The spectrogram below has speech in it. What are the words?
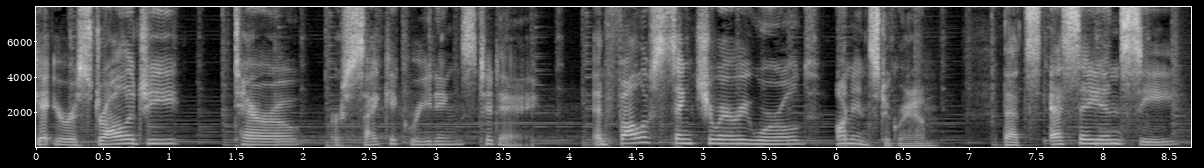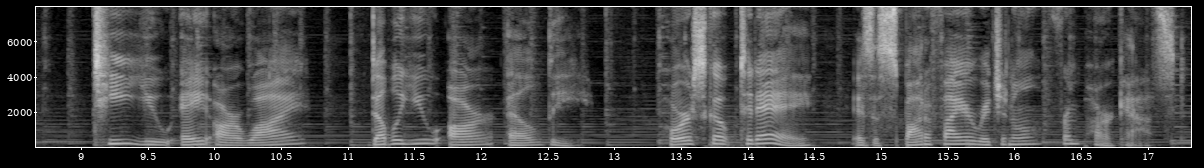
Get your astrology, tarot, or psychic readings today. And follow Sanctuary World on Instagram. That's S A N C T U A R Y W R L D. Horoscope Today is a Spotify original from Parcast.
